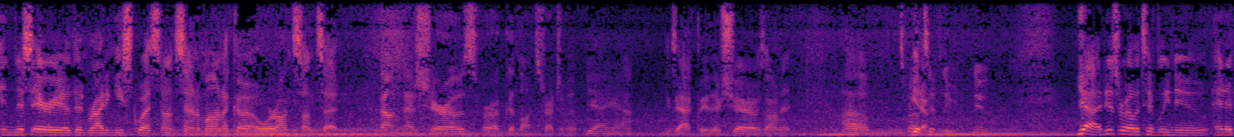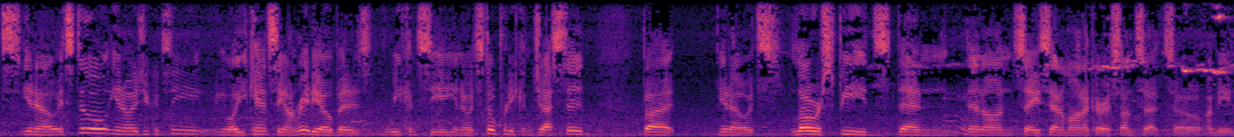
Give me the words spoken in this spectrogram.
in this area than riding east-west on Santa Monica or on Sunset. Fountain has Sharrows for a good long stretch of it. Yeah, yeah, exactly. There's sharrows on it. Um, It's you know. relatively new. Yeah, it is relatively new, and it's you know it's still you know as you can see well you can't see on radio, but as we can see you know it's still pretty congested, but you know it's lower speeds than than on say Santa Monica or Sunset. So I mean,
